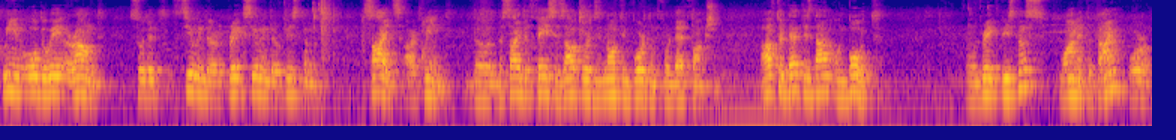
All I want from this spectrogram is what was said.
clean all the way around so that cylinder, brake cylinder piston sides are cleaned. The, the side that faces outwards is not important for that function. After that is done on both uh, brake pistons, one at a time, or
